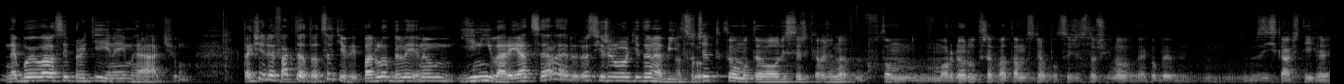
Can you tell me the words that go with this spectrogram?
Nebojoval si proti jiným hráčům. Takže de facto to, co ti vypadlo, byly jenom jiný variace, ale rozšířilo ti to A nabídku. co tě k tomu motivovalo, když jsi říkal, že na, v tom Mordoru třeba tam jsi měl pocit, že to všechno jakoby získáš z té hry,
